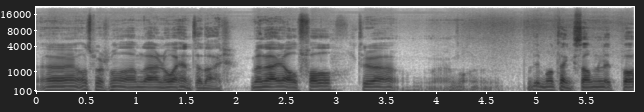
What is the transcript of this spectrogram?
Uh, og spørsmålet er om det er noe å hente der. Men det er iallfall, tror jeg De må tenke sammen litt på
